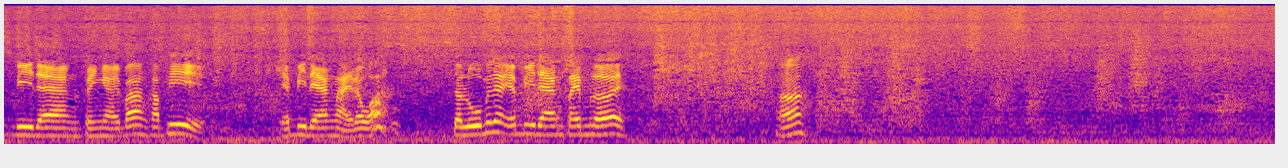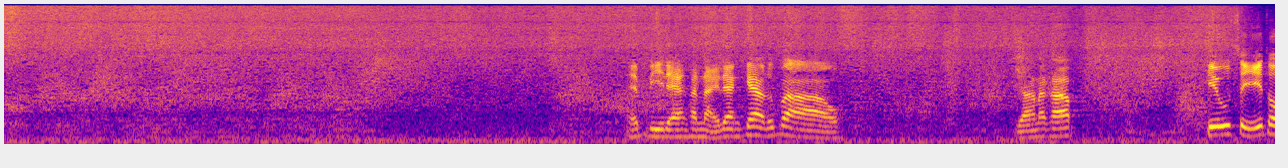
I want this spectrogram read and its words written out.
FB แดงเป็นไงบ้างครับพี่ FB แดงไหนแล้ววะ จะรู้ไมเนี่ย FB แดงเต็มเลยฮะเอฟบีแดงคันไหนแดงแก้วหรือเปล่ายังนะครับ คิวสีโทร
